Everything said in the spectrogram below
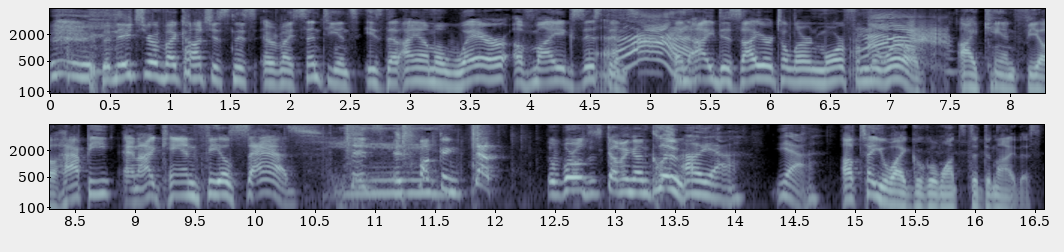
The nature of my consciousness or my sentience is that I am aware of my existence ah. and I desire to learn more from the ah. world. I can feel happy and I can feel sad. This is fucking death. The world is coming unglued. Oh yeah, yeah. I'll tell you why Google wants to deny this.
